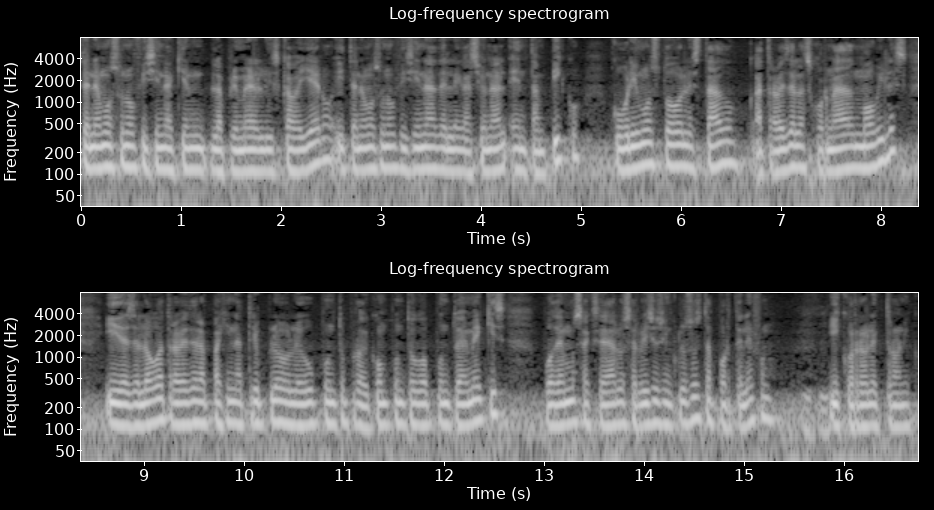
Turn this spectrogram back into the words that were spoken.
Tenemos una oficina aquí en la primera Luis Caballero y tenemos una oficina delegacional en Tampico. Cubrimos todo el estado a través de las jornadas móviles y desde luego a través de la página www.prodecon.gov.mx podemos acceder a los servicios incluso hasta por teléfono y correo electrónico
